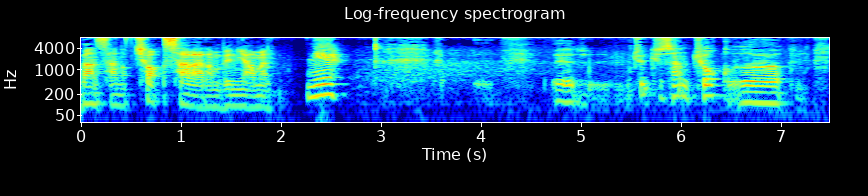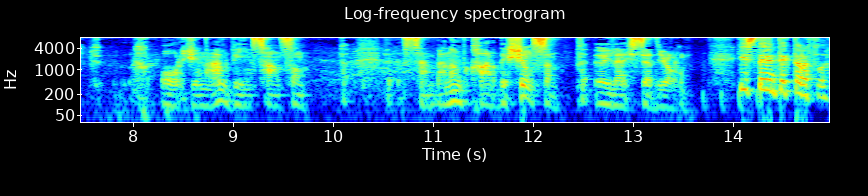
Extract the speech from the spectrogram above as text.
ben seni çok severim Bünyamin. Niye? Ee, çünkü sen çok e, orijinal bir insansın. Sen benim kardeşimsin. Öyle hissediyorum. Hislerin tek taraflı.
